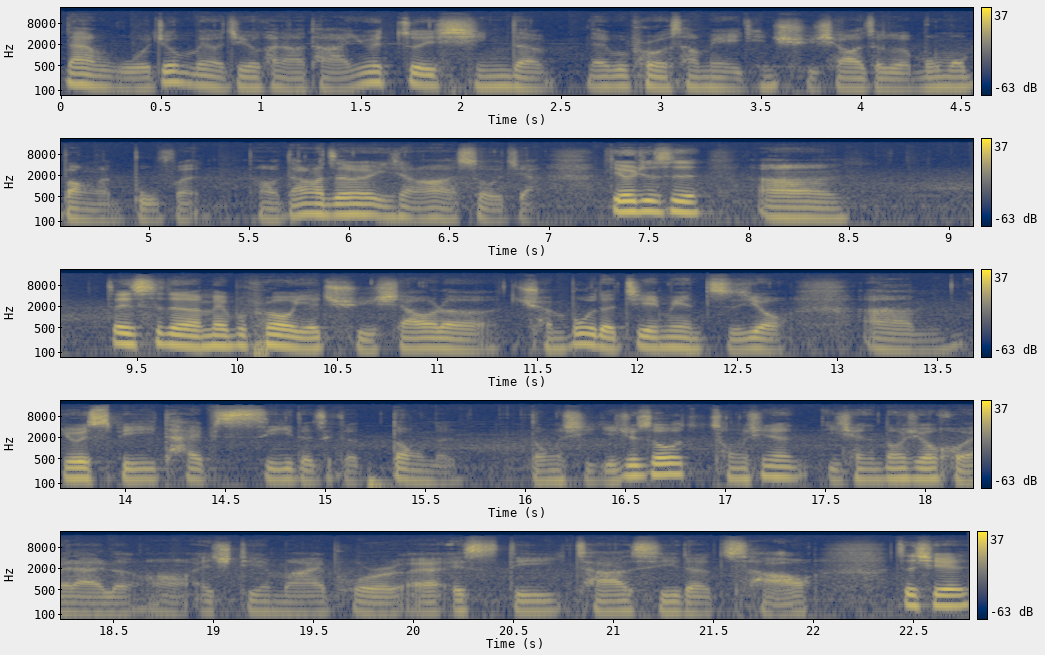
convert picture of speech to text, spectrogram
但我就没有机会看到它，因为最新的 MacBook Pro 上面已经取消这个摸摸棒的部分，好，当然这会影响到它的售价。第二就是，嗯。这次的 MacBook Pro 也取消了全部的界面只有嗯 USB Type C 的这个动能东西，也就是说，重新的以前的东西又回来了啊，HDMI port、SD、x C 的槽这些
